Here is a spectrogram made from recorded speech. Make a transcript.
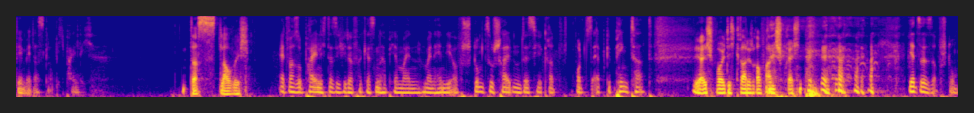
wäre mir das, glaube ich, peinlich. Das glaube ich. Etwa so peinlich, dass ich wieder vergessen habe, hier mein, mein Handy auf stumm zu schalten und das hier gerade WhatsApp gepinkt hat. Ja, ich wollte dich gerade darauf ansprechen. Jetzt ist es auf stumm.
